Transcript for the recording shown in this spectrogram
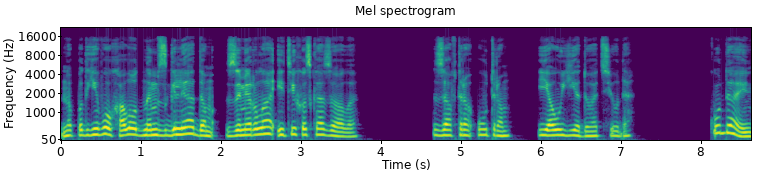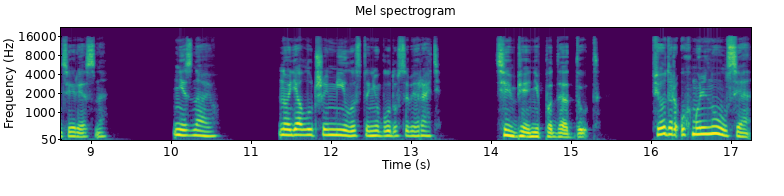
но под его холодным взглядом замерла и тихо сказала. «Завтра утром я уеду отсюда». «Куда, интересно?» «Не знаю. Но я лучше милостыню буду собирать». «Тебе не подадут», Федор ухмыльнулся,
